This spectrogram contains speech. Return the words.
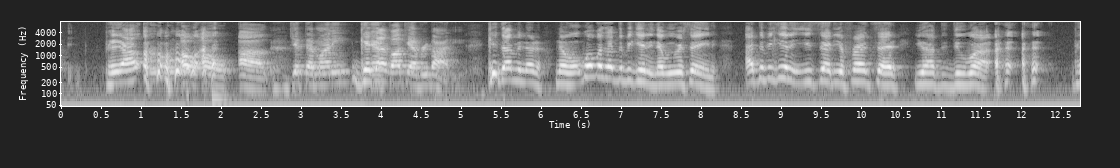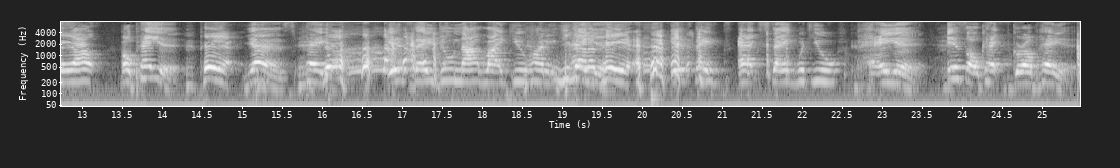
pay out? oh, oh, uh, get that money Get and that- fuck everybody. Get that money. no, no, no. What was at the beginning that we were saying? At the beginning, you said your friend said you have to do what? pay out, Oh, pay it. pay it. Yes, pay it. if they do not like you, honey, You pay gotta it. pay it. if they act stank with you, pay it. It's okay, girl. Pay it.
